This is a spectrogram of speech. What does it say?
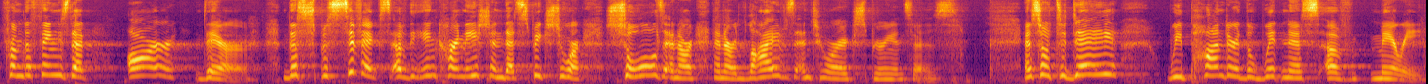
from the things that are there. The specifics of the incarnation that speaks to our souls and our, and our lives and to our experiences. And so today, we ponder the witness of Mary.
